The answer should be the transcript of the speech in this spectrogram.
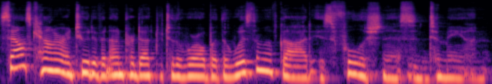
Sounds counterintuitive and unproductive to the world, but the wisdom of God is foolishness mm-hmm. to man.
